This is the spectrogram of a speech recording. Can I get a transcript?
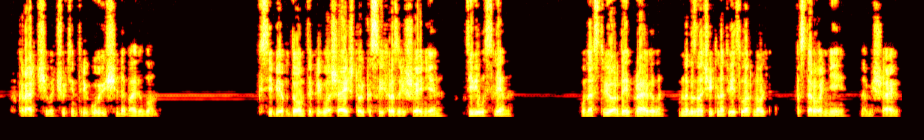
— вкратчиво, чуть интригующе добавил он. «К себе в дом ты приглашаешь только с их разрешения?» — удивилась Лена. «У нас твердые правила», — многозначительно ответил Арнольд. «Посторонние нам мешают».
